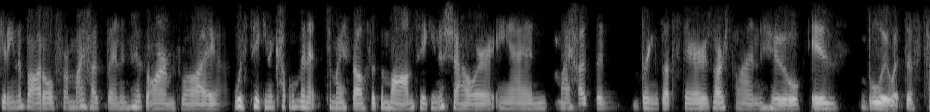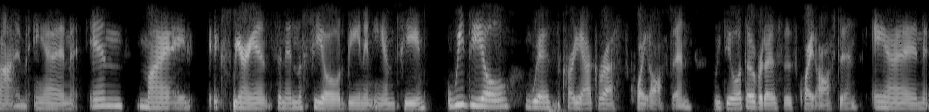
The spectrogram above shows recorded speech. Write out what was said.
getting a bottle from my husband in his arms while I was taking a couple minutes to myself as a mom, taking a shower. And my husband brings upstairs our son who is blue at this time. And in my experience and in the field being an EMT, we deal with cardiac arrest quite often. We deal with overdoses quite often and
